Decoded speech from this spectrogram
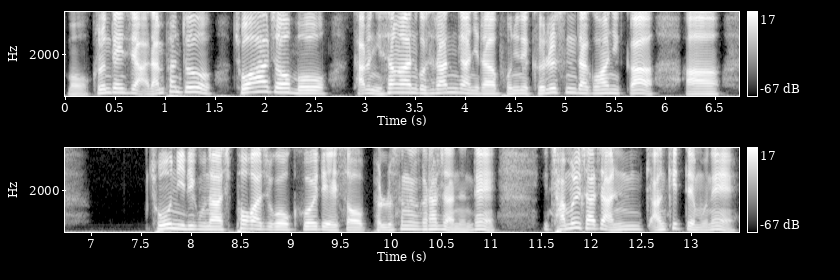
뭐 그런데 이제 남편도 좋아하죠. 뭐 다른 이상한 것을 하는 게 아니라 본인의 글을 쓴다고 하니까 아 좋은 일이구나 싶어가지고 그거에 대해서 별로 생각을 하지 않는데 이 잠을 자지 않, 않기 때문에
